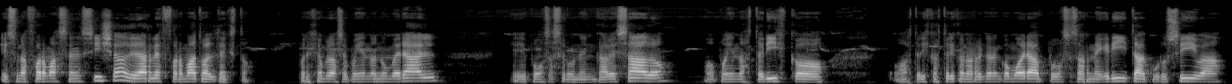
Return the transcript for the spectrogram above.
es una forma sencilla de darle formato al texto. Por ejemplo, no poniendo numeral, eh, podemos hacer un encabezado, o poniendo asterisco o asterisco asterisco no recuerden cómo era, podemos usar negrita, cursiva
